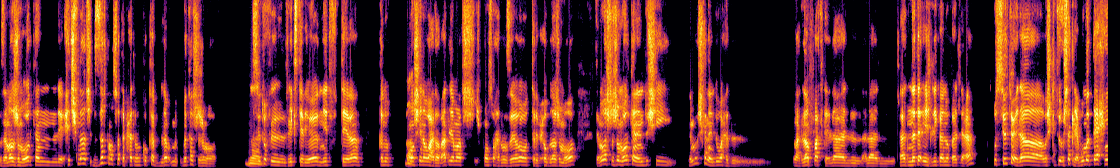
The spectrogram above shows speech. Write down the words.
زعما الجمهور كان حيت شفنا بزاف د الماتشات بحال بلا ما كانش الجمهور نعم. سيرتو في ال extérieur نيت في ال terrain كانوا. enchaîn ينا واحد اربعه les matchs je pense واحد ل zéro تربحوا بلا جمهور. زعما واش الجمهور كان عنده شي زعما واش كان عنده واحد. واحد l'impact على ال- على ال- هاد النتائج اللي كانوا في هاد العام. وسيرتو على واش كنتوا واش تلعبوا مرتاحين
